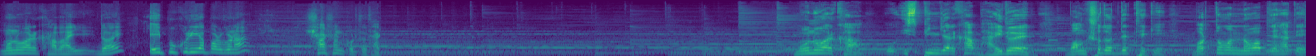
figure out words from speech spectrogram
মনোয়ার খা ভাই দয় এই পুকুরিয়া পরগনা শাসন করতে থাকে। মনোয়ার খা ও স্পিঞ্জার খা ভাইদয়ের বংশধরদের থেকে বর্তমান নবাবদের হাতে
